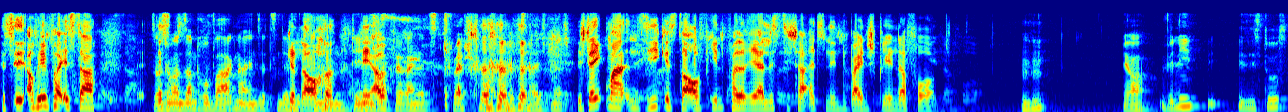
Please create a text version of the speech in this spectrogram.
es, ist- auf jeden Fall ist da. Sollte man Sandro Wagner einsetzen, der Genau. von den Nee, aber- Abwehrreihen als Trash-Talker bezeichnet. Ich denke mal, ein Sieg ist da auf jeden Fall realistischer als in den beiden Spielen davor. Mhm. Ja, Willi, wie, siehst du es?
